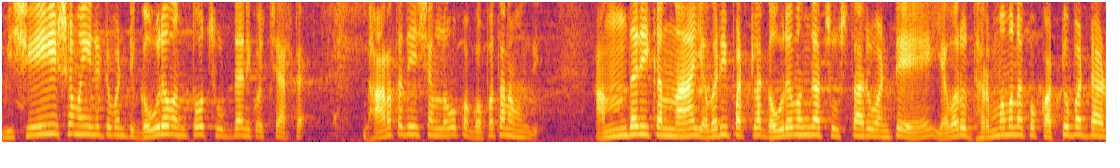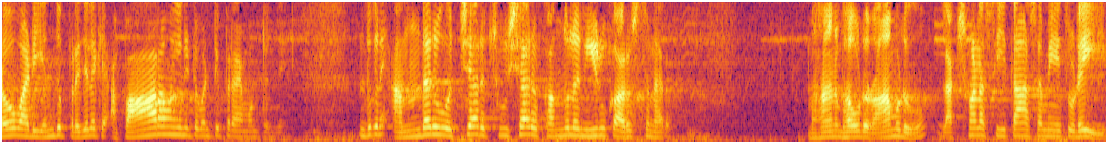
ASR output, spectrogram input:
విశేషమైనటువంటి గౌరవంతో చూడ్డానికి వచ్చారట. భారతదేశంలో ఒక గొప్పతనం ఉంది. అందరికన్నా ఎవరి పట్ల గౌరవంగా చూస్తారు అంటే ఎవరు ధర్మమునకు కట్టుబడ్డాడో వాడి ఎందు ప్రజలకి అపారమైనటువంటి ప్రేమ ఉంటుంది. అందుకని అందరూ వచ్చారు చూశారు కన్నుల నీరు కారుస్తున్నారు. మహానుభావుడు రాముడు లక్ష్మణ సీతా సమేతుడై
